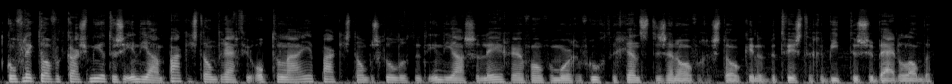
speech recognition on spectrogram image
Het conflict over Kashmir tussen India en Pakistan dreigt weer op te laaien. Pakistan beschuldigt het Indiase leger ervan vanmorgen vroeg de grens te zijn overgestoken in het betwiste gebied tussen beide landen.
